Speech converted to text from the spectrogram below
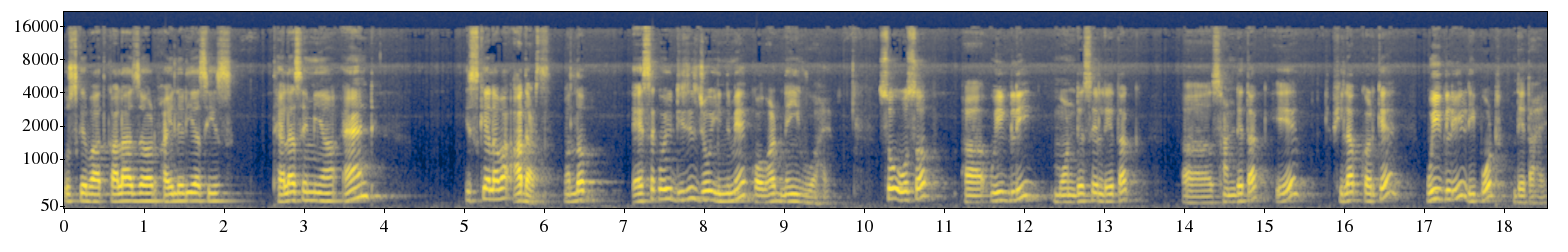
उसके बाद कालाजर फाइलेरियासिस थैलासेमिया एंड इसके अलावा अदर्स मतलब ऐसा कोई डिज़ीज़ जो इनमें कवर नहीं हुआ है। सो so, वो सब वीकली मंडे से ले तक संडे तक ये फिलअप करके वीकली रिपोर्ट देता है।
